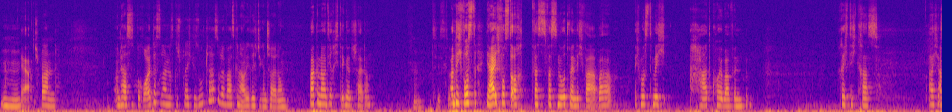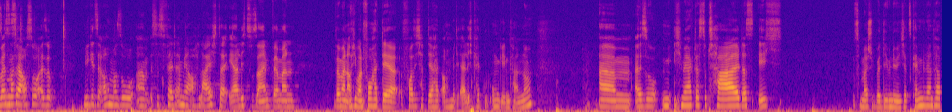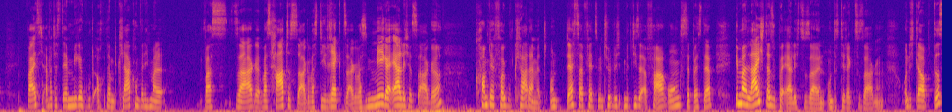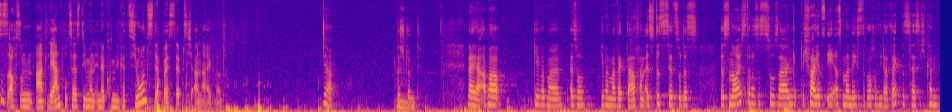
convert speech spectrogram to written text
Mhm. Ja. Spannend. Und hast du es bereut, dass du dann das Gespräch gesucht hast oder war es genau die richtige Entscheidung? War genau die richtige Entscheidung. Hm, und ich wusste, ja, ich wusste auch, was, was notwendig war, aber ich musste mich hardcore überwinden. Richtig krass. Aber, aber es gemacht. ist ja auch so, also mir geht es ja auch immer so, ähm, es ist, fällt einem ja auch leichter, ehrlich zu sein, wenn man, wenn man auch jemanden vorhat, der vor sich hat, der halt auch mit Ehrlichkeit gut umgehen kann, ne? Ähm, also ich merke das total, dass ich zum Beispiel bei dem, den ich jetzt kennengelernt habe, weiß ich einfach, dass der mega gut auch damit klarkommt, wenn ich mal was sage, was Hartes sage, was direkt sage, was mega Ehrliches sage, kommt der voll gut klar damit. Und deshalb fällt es mir natürlich mit dieser Erfahrung, Step by Step, immer leichter, super ehrlich zu sein und es direkt zu sagen. Und ich glaube, das ist auch so eine Art Lernprozess, den man in der Kommunikation Step by Step sich aneignet. Ja, das mhm. stimmt. Naja, aber gehen wir mal, also gehen wir mal weg davon. Also das ist jetzt so das, das Neueste, was es zu sagen gibt. Ich fahre jetzt eh erstmal nächste Woche wieder weg. Das heißt, ich kann,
